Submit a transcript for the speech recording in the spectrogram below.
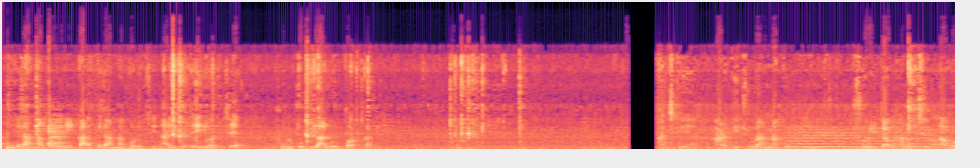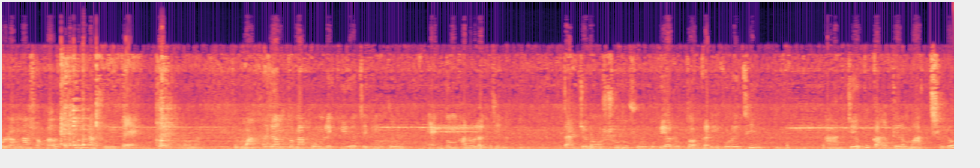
আজকে রান্না করিনি, কালকে রান্না করেছি। এই এই হচ্ছে ফুলকপি আলুর তরকারি। আজকে আর কিছু রান্না করিনি। শরীরটা ভালো ছিল না, বললাম না, সকাল থেকেই না শরীরটা একদম ভালো না। মাথা যন্ত্রণা কমলে কি হয়েছে কিন্তু একদম ভালো লাগছে না। তার জন্য শুধু ফুলকপি আলুর তরকারি করেছি। আর যেহেতু কালকের মাছ ছিল,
